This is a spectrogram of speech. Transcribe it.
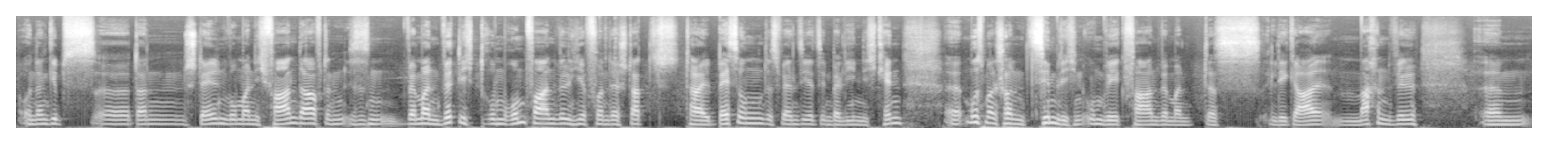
Und dann gibt es äh, dann Stellen, wo man nicht fahren darf. Dann ist es, ein, wenn man wirklich drumherum fahren will, hier von der Stadtteil Bessungen, das werden Sie jetzt in Berlin nicht kennen, äh, muss man schon einen ziemlichen Umweg fahren, wenn man das legal machen will. Ähm,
